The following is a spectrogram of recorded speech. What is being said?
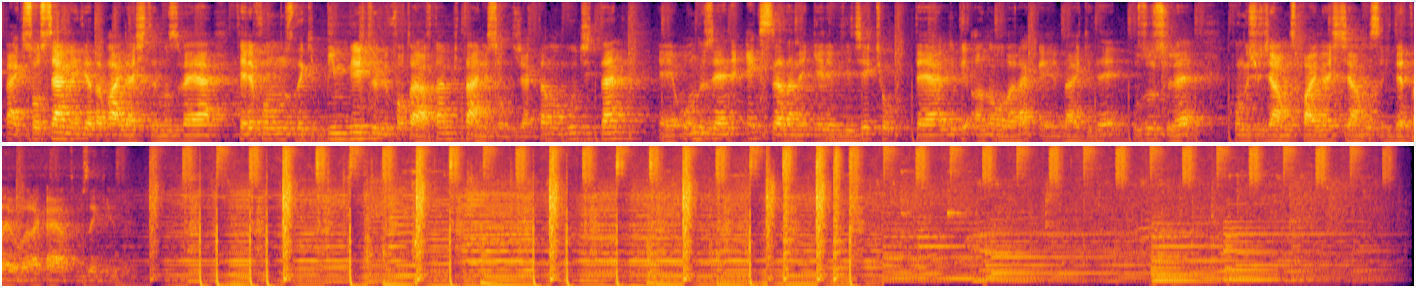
belki sosyal medyada paylaştığımız veya telefonumuzdaki bin bir türlü fotoğraftan bir tanesi olacaktı ama bu cidden e, onun üzerine ekstradan gelebilecek çok değerli bir anı olarak e, belki de uzun süre konuşacağımız, paylaşacağımız bir detay olarak hayatımıza girdi.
